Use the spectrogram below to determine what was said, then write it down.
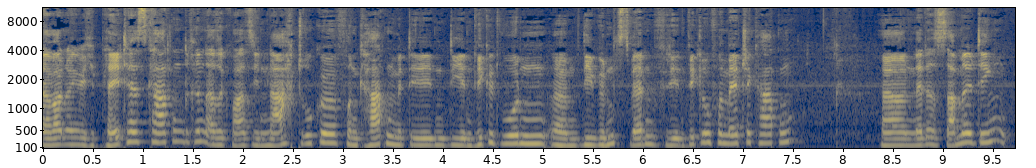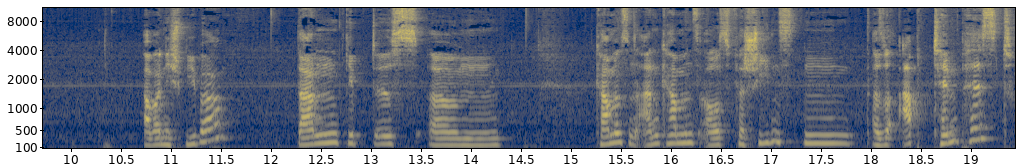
da waren irgendwelche Playtest-Karten drin, also quasi Nachdrucke von Karten, mit denen die entwickelt wurden, ähm, die genutzt werden für die Entwicklung von Magic-Karten. Äh, nettes Sammelding, aber nicht spielbar. Dann gibt es ähm, Commons und Uncommons aus verschiedensten, also ab Tempest,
